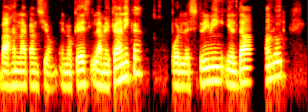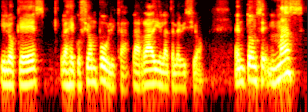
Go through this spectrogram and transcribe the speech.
bajan la canción, en lo que es la mecánica por el streaming y el download y lo que es la ejecución pública, la radio y la televisión. Entonces, más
